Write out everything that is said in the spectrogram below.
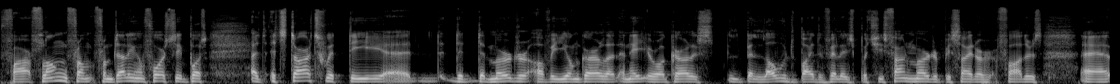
far flung from, from Delhi, unfortunately. But it, it starts with the, uh, the, the murder of a young girl, an eight year old girl who's beloved by the village, but she's found murdered beside her father's uh,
